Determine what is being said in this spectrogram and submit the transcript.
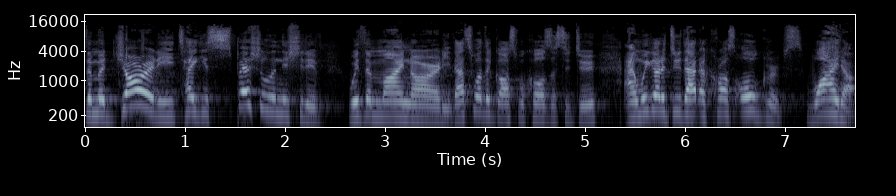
The majority take a special initiative with the minority. That's what the gospel calls us to do. And we got to do that across all groups, wider.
